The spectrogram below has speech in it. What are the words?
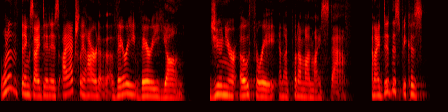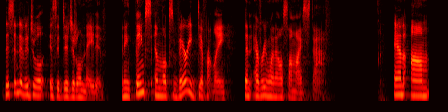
one of the things I did is I actually hired a, a very, very young junior 03, and I put him on my staff. And I did this because this individual is a digital native, and he thinks and looks very differently than everyone else on my staff. And um,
